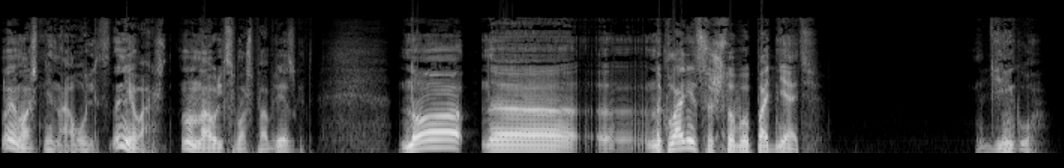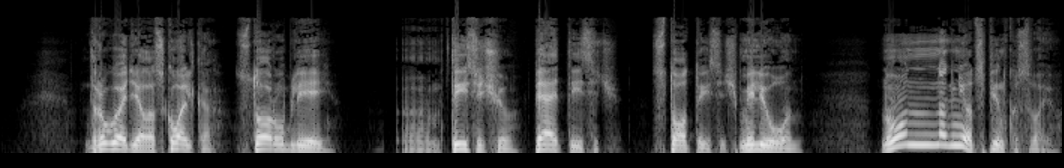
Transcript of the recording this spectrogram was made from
ну, и может, не на улице, ну, неважно, ну, на улице, может, побрезгать, но э, наклониться, чтобы поднять деньгу. Другое дело, сколько? 100 рублей, тысячу, пять тысяч, сто тысяч, миллион. Ну, он нагнет спинку свою,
